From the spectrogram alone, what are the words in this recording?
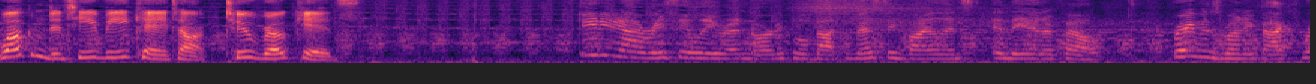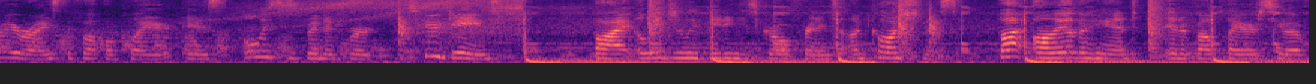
Welcome to TBK Talk, Two Broke Kids. Katie and I recently read an article about domestic violence in the NFL. Ravens running back Ray Rice, the football player, is only suspended for two games by allegedly beating his girlfriend into unconsciousness. But on the other hand, NFL players who have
